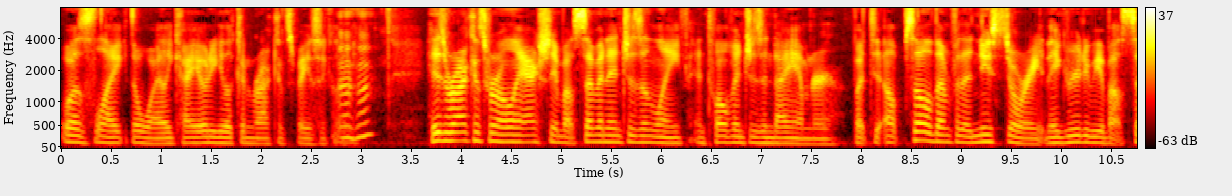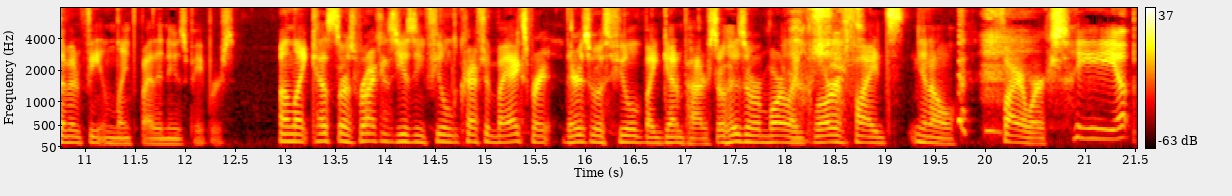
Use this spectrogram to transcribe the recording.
was like the Wile E. Coyote looking rockets, basically. Mm-hmm. His rockets were only actually about seven inches in length and 12 inches in diameter, but to upsell them for the news story, they grew to be about seven feet in length by the newspapers. Unlike Kessler's rockets using fuel crafted by expert, theirs was fueled by gunpowder, so his were more like oh, glorified, you know, fireworks. Yep.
